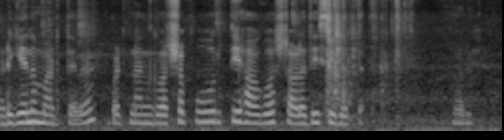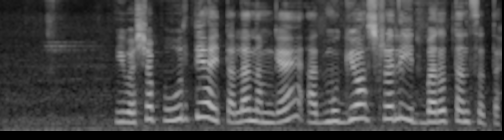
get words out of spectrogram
ಅಡುಗೆನೂ ಮಾಡ್ತೇವೆ, ಬಟ್ ನನಗೆ ವರ್ಷ ಪೂರ್ತಿ ಆಗುವಷ್ಟು ಹಳದಿ ಸಿಗುತ್ತೆ. ನೋಡಿ. ಈ ವರ್ಷ ಪೂರ್ತಿ ಆಯ್ತಲ್ಲ ನಮಗೆ? ಅದು ಮುಗಿಯೋ ಅಷ್ಟರಲ್ಲಿ ಇದು ಬರುತ್ತೆ ಅನ್ಸುತ್ತೆ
